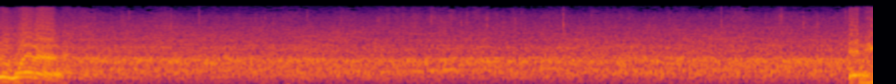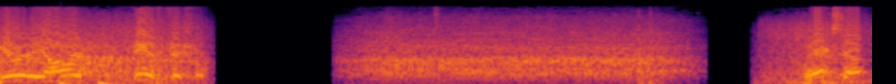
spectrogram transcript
the winner. And here they are, the official. Next up,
